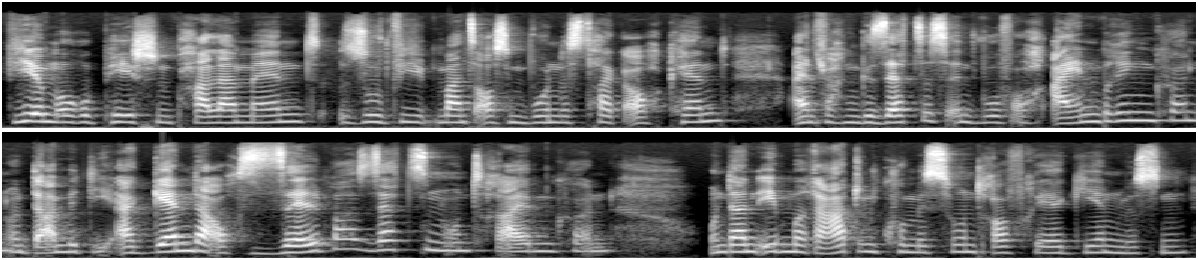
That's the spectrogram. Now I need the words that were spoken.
wir im Europäischen Parlament, so wie man es aus dem Bundestag auch kennt, einfach einen Gesetzesentwurf auch einbringen können und damit die Agenda auch selber setzen und treiben können und dann eben Rat und Kommission darauf reagieren müssen.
